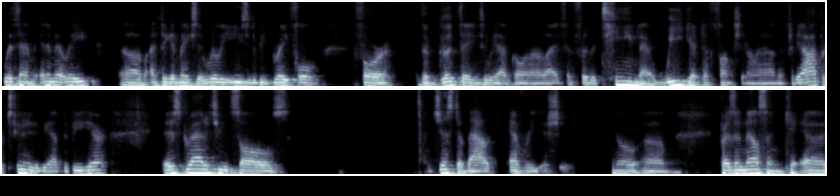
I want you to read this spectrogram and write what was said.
with them intimately, um, I think it makes it really easy to be grateful for the good things that we have going on in our life and for the team that we get to function around and for the opportunity that we have to be here. This gratitude solves just about every issue. You know, um, President Nelson uh,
